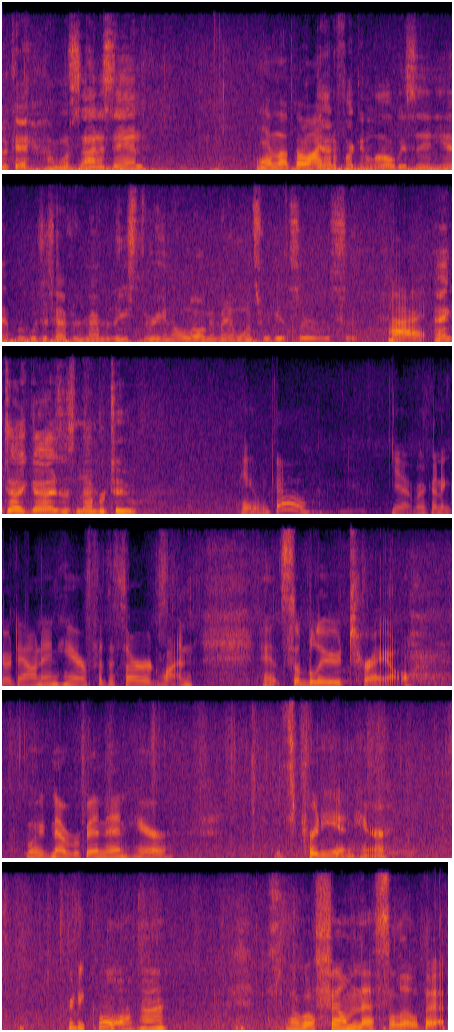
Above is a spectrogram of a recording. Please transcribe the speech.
Okay, I'm gonna sign us in. And we'll go I doubt if I can log us in yet, but we'll just have to remember these three and I'll log them in once we get service. So All right. hang tight, guys. It's number two. Here we go. Yeah, we're going to go down in here for the third one. It's the Blue Trail. We've never been in here. It's pretty in here. Pretty cool, huh? So we'll film this a little bit.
